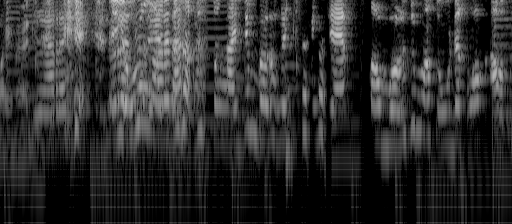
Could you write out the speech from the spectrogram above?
Main aja. ngaret Ya nggak ada satu setengah jam baru ngencet tombol itu langsung udah clock out.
